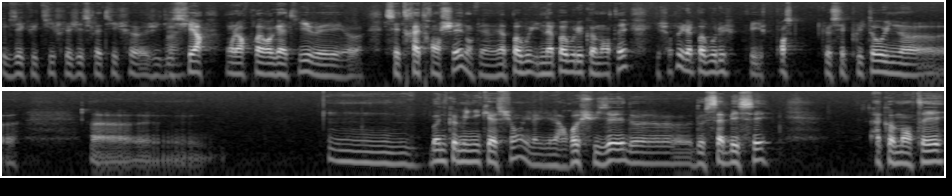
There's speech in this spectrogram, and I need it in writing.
exécutifs, législatifs, euh, judiciaires ont leurs prérogatives et c'est très tranché. Donc il n'a pas, voulu, pas voulu commenter et surtout il n'a pas voulu. je pense que c'est plutôt une, bonne communication. Il a, refusé de, de s'abaisser à commenter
